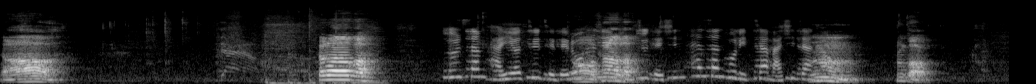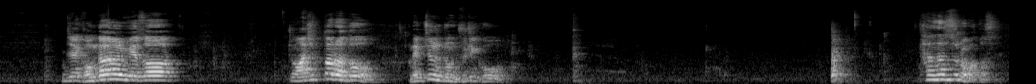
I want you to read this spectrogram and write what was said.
아 편안하다. 똘삼 다이어트 제대로 어, 하면 편하다. 맥주 대신 탄산보리차 마시잖아. 음 그러니까 이제 건강을 위해서 좀 아쉽더라도 맥주는 좀 줄이고 탄산수로 바꿨어요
